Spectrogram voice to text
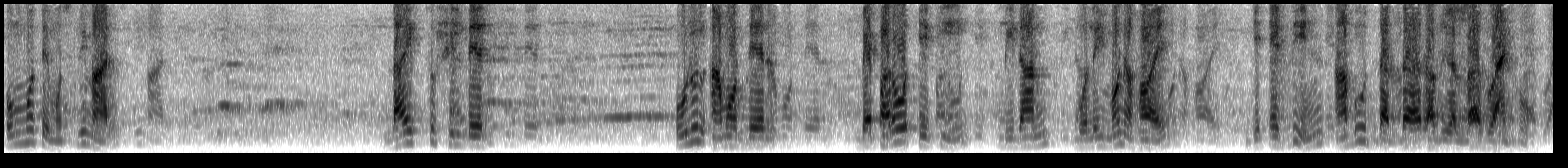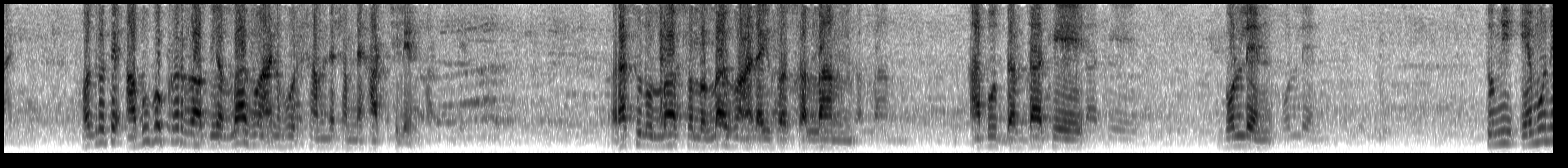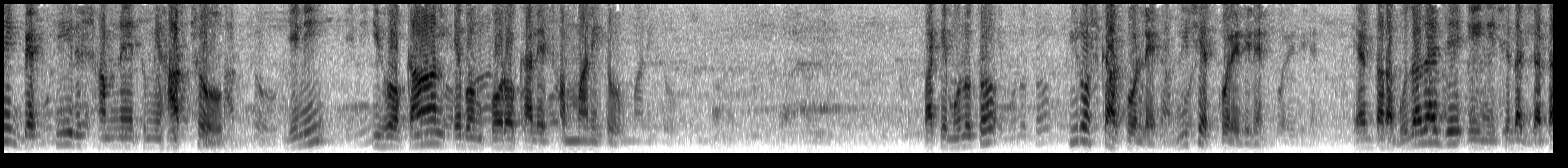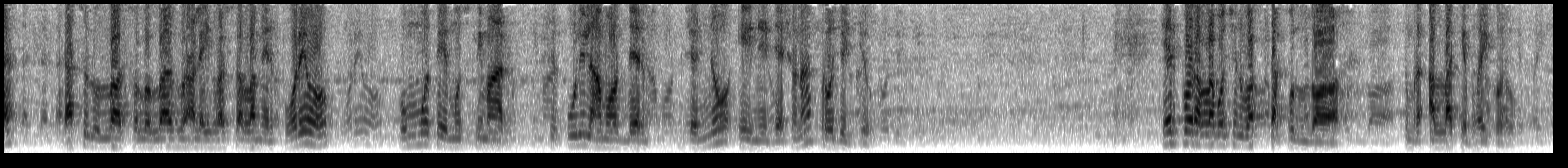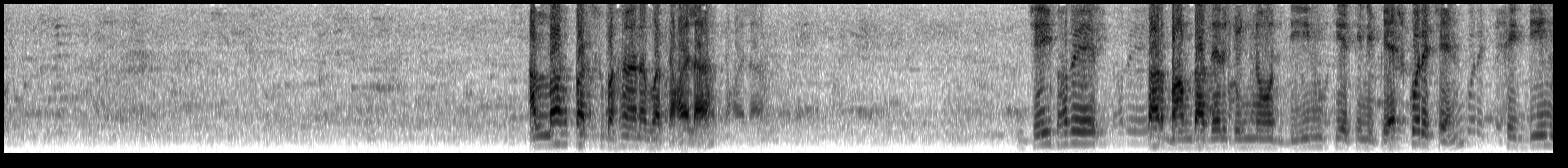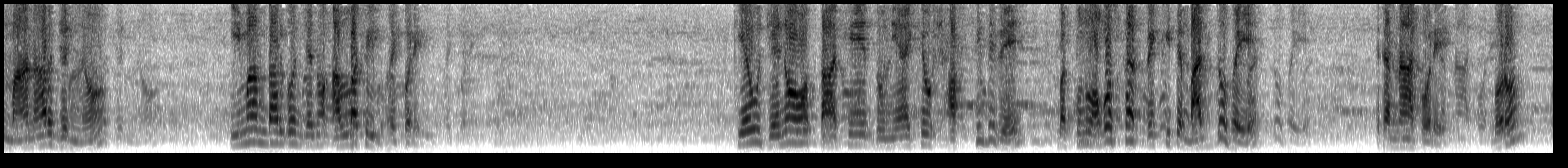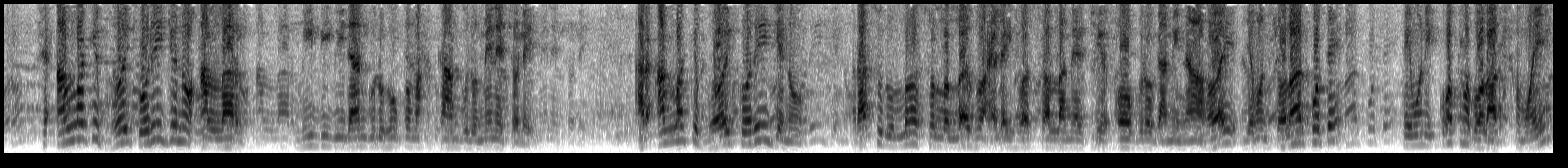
উম্মতে মুসলিমার দায়িত্বশীলদের, উলুল আমরদের ব্যাপারও একই বিধান বলেই মনে হয় যে একদিন আবু দাদ্দা রাজু আল্লাহ আনহু হজরতে আবু বকর রাজু আল্লাহ আনহুর সামনে সামনে হাঁটছিলেন। রাসুল্লাহ সাল্লু আলাইসাল্লাম আবু দাদ্দাকে বললেন, তুমি এমন এক ব্যক্তির সামনে তুমি হাঁটছ, যিনি ইহকাল এবং পরকালে সম্মানিত। তাকে মূলত তিরস্কার করলেন, নিষেধ করে দিলেন। এর দ্বারা বোঝা যায় যে এই নিষেধাজ্ঞাটা রাসুল উল্লাহ সাল্লু আলহাসাল্লামের পরেও উম্মতে মুসলিমার উলিল আমরদের জন্য এই নির্দেশনা প্রযোজ্য। এরপর আল্লাহ বলছেন, ওয়াত্তাকুল্লাহ, তোমরা আল্লাহকে ভয় করো। আল্লাহ সুবাহান যেইভাবে তার বান্দাদের জন্য দিনকে তিনি পেশ করেছেন, সেই দিন মানার জন্য ইমানদারগণ যেন আল্লাহকেই ভয় করে। কেউ যেন তাকে দুনিয়ায় কেউ শাস্তি দিবে বা কোনো অবস্থার প্রেক্ষিতে বাধ্য হয়ে এটা না করে। বরং সে আল্লাহকে ভয় করেই যেন আল্লাহর বিধি, বিধানগুলো, হুকুম কামগুলো মেনে চলে। আর আল্লাহকে ভয় করেই যেন রাসুল্লাহ সাল্লু আলাইসাল্লামের চেয়ে অগ্রগামী না হয়। যেমন চলার পথে, তেমনি কথা বলার সময়ে,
